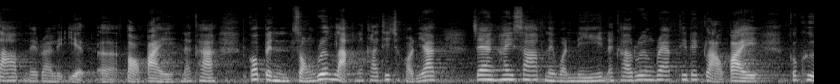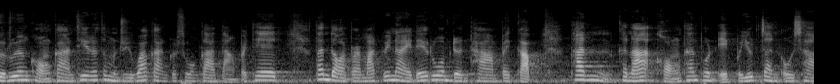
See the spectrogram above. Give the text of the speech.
ทราบในรายละเอียดต่อไปนะคะก็เป็น 2 เรื่องหลักนะคะที่จะขออนุญาตแจ้งให้ทราบในวันนี้นะคะเรื่องแรกที่ได้กล่าวไป ก็คือเรื่องของการที่รัฐมนตรีว่าการกระทรวงการต่างประเทศ ท่านดอนประมัติวินัยได้ร่วมเดินทางไปกับท่านคณะของท่านพลเอกประยุทธ์จันโอชา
